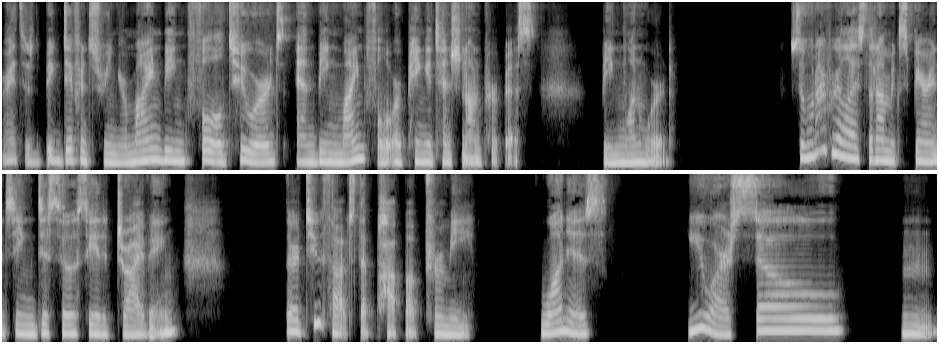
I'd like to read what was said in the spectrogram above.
Right? There's a big difference between your mind being full, two words, and being mindful or paying attention on purpose, being one word. So when I realize that I'm experiencing dissociated driving, there are two thoughts that pop up for me. One is, you are so hmm,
